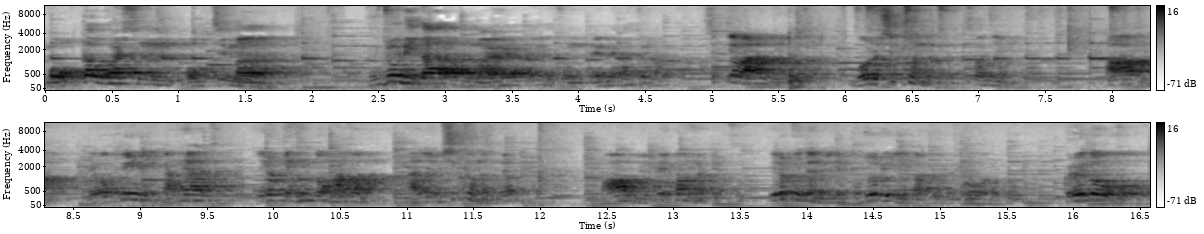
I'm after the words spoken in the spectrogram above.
뭐 없다고 할 수는 없지만 부조리다라고 말하기도 좀 애매하죠. 쉽게 말하면. 뭘 시켰는데 선임이 아 내가 부인이니까 해야지 이렇게 행동하거나 아니면 시켰는데 아왜 내가 해야겠지 이렇게 되면 이게 부조리가 되는 거거든요. 그래도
